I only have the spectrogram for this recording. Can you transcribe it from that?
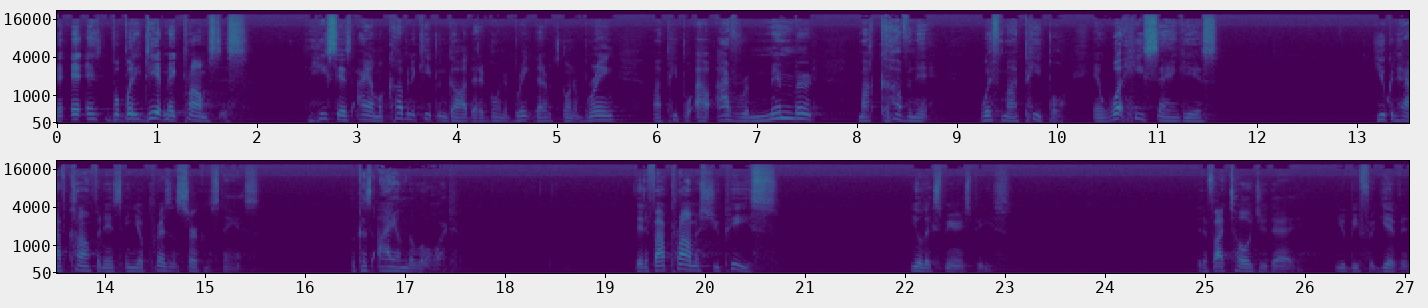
And, and, but, but He did make promises. And He says, I am a covenant keeping God that are going to bring that is going to bring my people out. I've remembered my covenant with my people. And what He's saying is, you can have confidence in your present circumstance because I am the Lord that if I promise you peace, you'll experience peace. That if I told you that you'll be forgiven,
